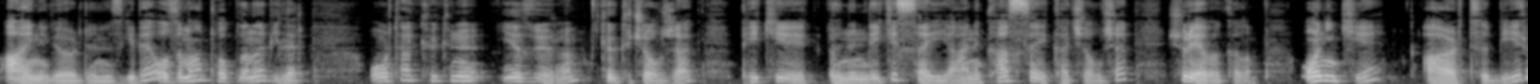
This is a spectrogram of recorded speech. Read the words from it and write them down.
aynı gördüğünüz gibi. O zaman toplanabilir. Ortak kökünü yazıyorum. Kök 3 olacak. Peki önündeki sayı yani kas sayı kaç olacak? Şuraya bakalım. 12 artı 1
